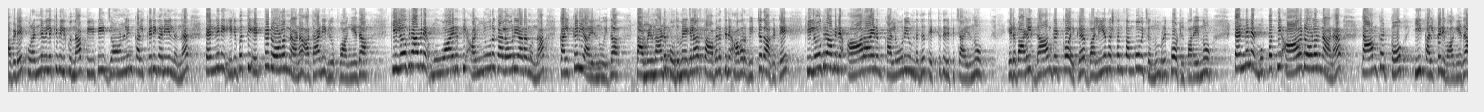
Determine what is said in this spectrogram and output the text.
അവിടെ കുറഞ്ഞ വിലയ്ക്ക് വിൽക്കുന്ന പി ടി ജോൺലിൻ കൽക്കരി ഖനിയിൽ നിന്ന് ടെന്നിന് ഇരുപത്തി എട്ട് ഡോളറിനാണ് അദാനി ഗ്രൂപ്പ് വാങ്ങിയത്. കിലോഗ്രാമിന് മൂവായിരത്തി അഞ്ഞൂറ് കലോറി അടങ്ങുന്ന കൽക്കരിയായിരുന്നു ഇത്. തമിഴ്നാട് പൊതുമേഖലാ സ്ഥാപനത്തിന് അവർ വിറ്റതാകട്ടെ കിലോഗ്രാമിന് ആറായിരം കലോറി ഉണ്ടെന്ന് തെറ്റിദ്ധരിപ്പിച്ചായിരുന്നു. ഇടപാടിൽ ഡാം ഗഡ്കോയ്ക്ക് വലിയ നഷ്ടം സംഭവിച്ചെന്നും റിപ്പോർട്ടിൽ പറയുന്നു. ടെന്നിന് മുപ്പത്തി ആറ് ഡോളറിനാണ് ഡാം ഗഡ്കോ ഈ കൽക്കരി വാങ്ങിയത്.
